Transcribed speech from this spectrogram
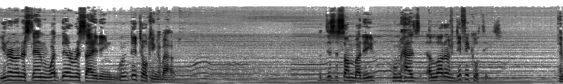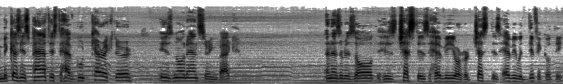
you don't understand what they're reciting, what they're talking about. But this is somebody whom has a lot of difficulties and because his path is to have good character, he is not answering back and as a result his chest is heavy or her chest is heavy with difficulty,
